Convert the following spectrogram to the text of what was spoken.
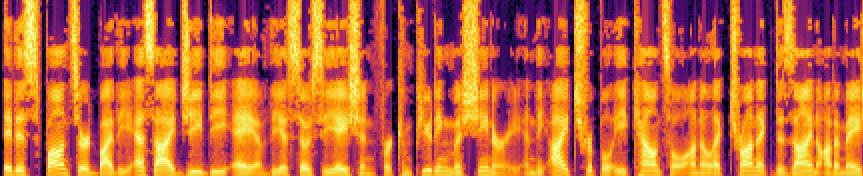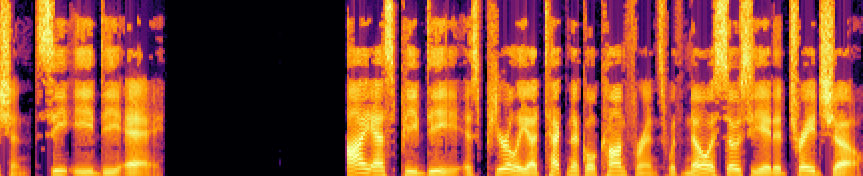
It is sponsored by the SIGDA of the Association for Computing Machinery and the IEEE Council on Electronic Design Automation. ISPD is purely a technical conference with no associated trade show.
